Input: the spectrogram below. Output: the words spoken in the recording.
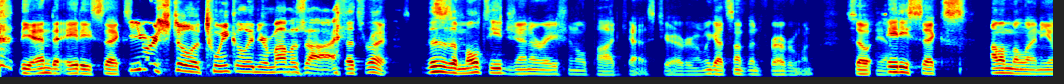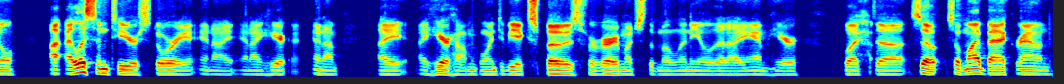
the end of 86. You were still a twinkle in your mama's eye. That's right. This is a multi generational podcast here, everyone. We got something for everyone. So, yeah. 86, I'm a millennial. I, I listen to your story and I and I hear and I'm I, I hear how I'm going to be exposed for very much the millennial that I am here. But uh, so so my background,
